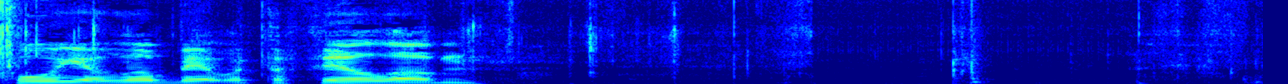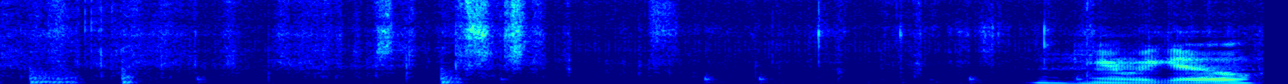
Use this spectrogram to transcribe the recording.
pull you a little bit with the feel of them. Here we go.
